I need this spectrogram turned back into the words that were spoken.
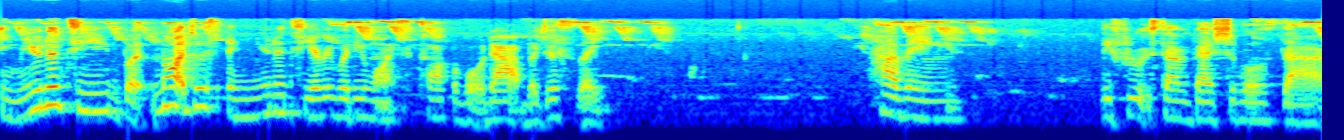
immunity, but not just immunity. Everybody wants to talk about that, but just like having the fruits and vegetables that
